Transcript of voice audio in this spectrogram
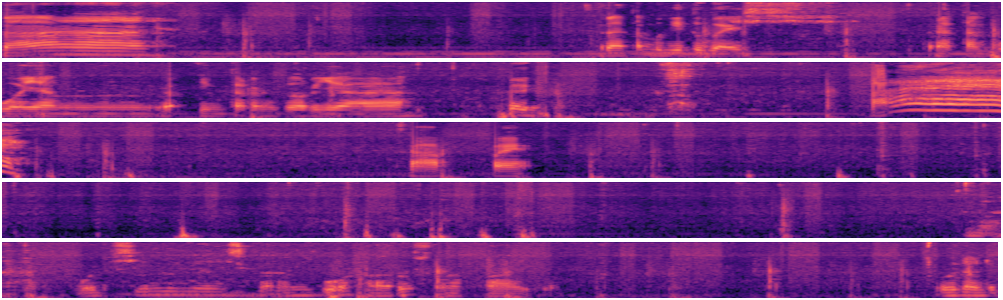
Nah, ternyata begitu guys. Ternyata gua yang nggak pintar sorry ya. ah, Nah, gua di sini nih sekarang gua harus ngapain? Udah ada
